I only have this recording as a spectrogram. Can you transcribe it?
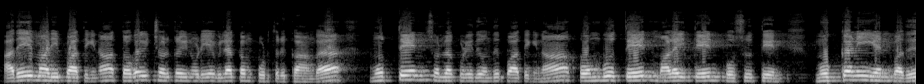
அதே மாதிரி பார்த்தீங்கன்னா தொகை சொற்களினுடைய விளக்கம் கொடுத்துருக்காங்க. முத்தேன் சொல்லக்கூடியது வந்து பார்த்தீங்கன்னா கொம்பு தேன் மலை தேன் கொசு தேன். முக்கணி என்பது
